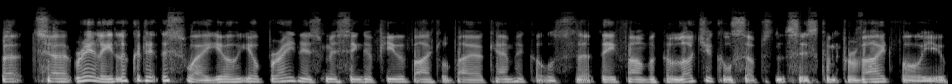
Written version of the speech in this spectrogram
But uh, really, look at it this way your, your brain is missing a few vital biochemicals that the pharmacological substances can provide for you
